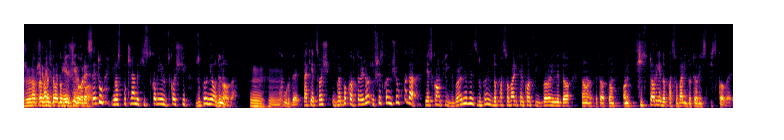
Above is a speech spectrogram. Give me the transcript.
Żeby doprowadzić do wielkiego resetu i rozpoczynamy historię ludzkości zupełnie od nowa. Mm-hmm. Kurde, takie coś i głęboko w to wierzą i wszystko im się układa. Jest konflikt zbrojny, więc zupełnie dopasowali ten konflikt zbrojny do, to, to, to on historię dopasowali do teorii spiskowej.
